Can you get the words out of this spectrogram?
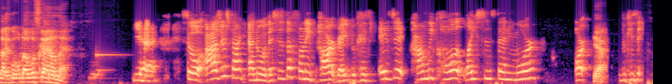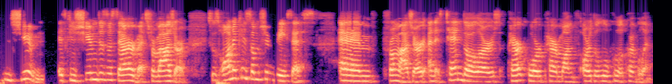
like, like what's going on there? Yeah. So Azure Stack, I know this is the funny part, right? Because is it? Can we call it licensed anymore? Or yeah, because it's consumed. It's consumed as a service from Azure, so it's on a consumption basis um, from Azure, and it's ten dollars per core per month, or the local equivalent.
